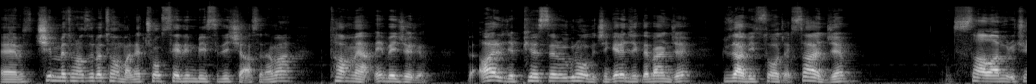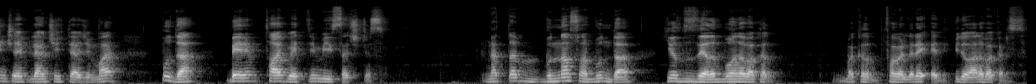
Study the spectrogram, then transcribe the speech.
Ee, mesela Çin beton hazır beton var. Ne çok sevdiğim bir hisse değil şahsen ama tam yapmayı beceriyor. Ve ayrıca piyasaya uygun olduğu için gelecekte bence güzel bir hisse olacak. Sadece sağlam bir üçüncü çeyrek bilanço ihtiyacım var. Bu da benim takip ettiğim bir hisse açıkçası. Hatta bundan sonra bunu da yıldızlayalım buna da bakalım. Bakalım favorilere ekledik videolara bakarız.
